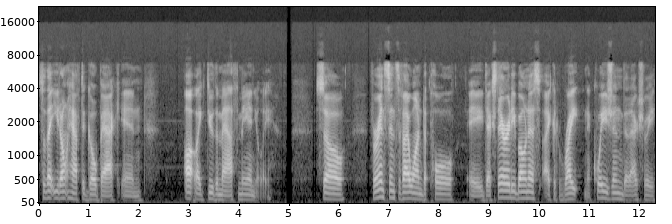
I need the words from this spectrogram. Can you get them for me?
so that you don't have to go back and uh, like do the math manually. So, for instance, if I wanted to pull a dexterity bonus, I could write an equation that actually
